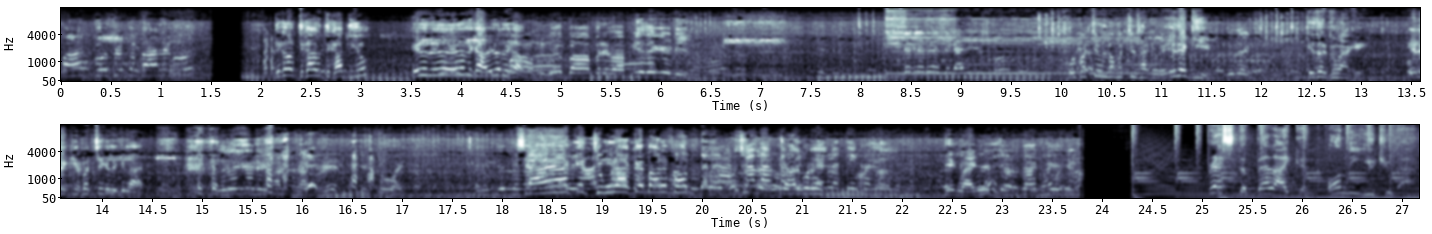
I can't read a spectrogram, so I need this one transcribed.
पाँच दो सौ को बारह को। दिखाओ दिखाओ दिखा दियो। इधर इधर इधर दिखाओ इधर दिखाओ। ये बाप रे बाप ये देखिए ढील और बच्चे उनका बच्चे उठा के ये देखिए। इधर घुमा के। ये देखिए बच्चे के लिए खिलाए। ये देखिए ढील देखो भाई छाया के चुमरा के बारे में बहुत चार बोले एक लाइन में Press the bell icon on the YouTube app.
